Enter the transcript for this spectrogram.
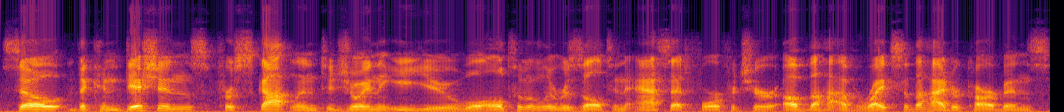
So the conditions for Scotland to join the EU will ultimately result in asset forfeiture of the of rights to the hydrocarbons,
